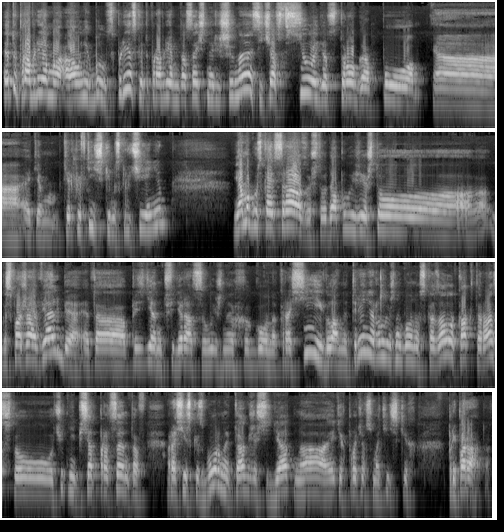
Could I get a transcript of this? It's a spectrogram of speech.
Эту проблему, а у них был всплеск, эта проблема достаточно решена. Сейчас все идет строго по э, этим терапевтическим исключениям. Я могу сказать сразу, что, допустим, что госпожа Вяльбе, это президент Федерации лыжных гонок России, главный тренер лыжных гонок, сказала как-то раз, что чуть не 50% российской сборной также сидят на этих противосоматических препаратах.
